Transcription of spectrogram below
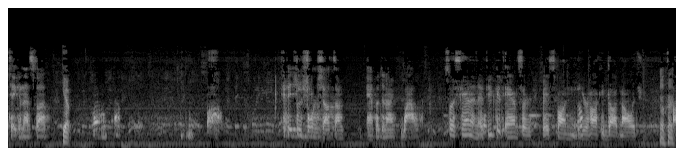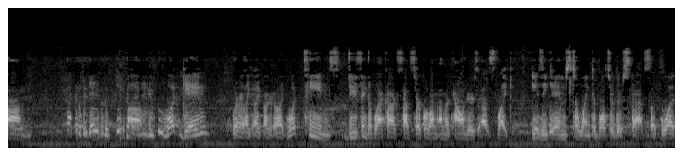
taken that spot. Yep. 54 shots on Tampa tonight. Wow. So Shannon, if you could answer based on your hockey god knowledge, Okay. um, um, what game or like, like, or, like what teams do you think the Blackhawks have circled on, on their calendars as like easy games to win to bolster their stats? Like what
